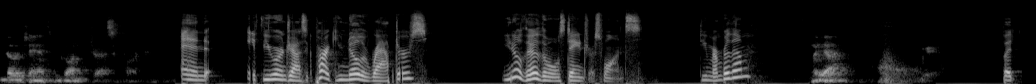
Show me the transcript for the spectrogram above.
No chance I'm going to Jurassic Park. And if you were in Jurassic Park, you know the raptors. You know they're the most dangerous ones. Do you remember them? But yeah, But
